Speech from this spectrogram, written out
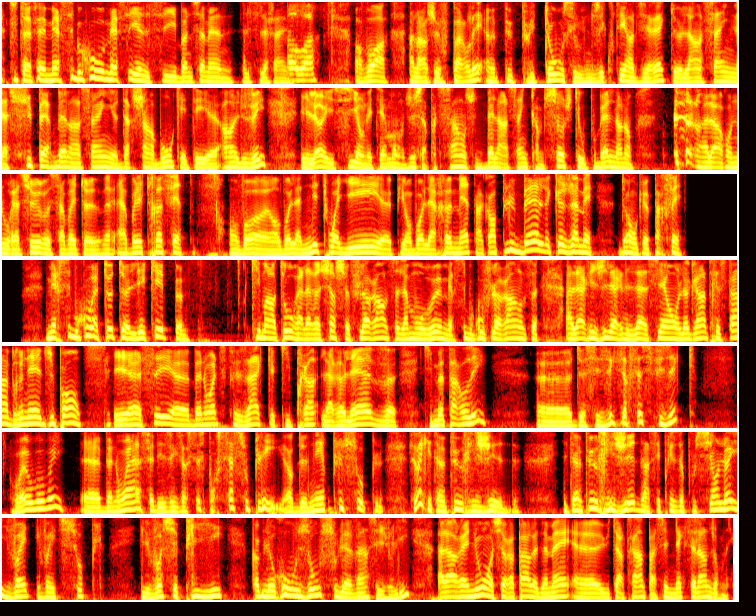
Tout à fait. Merci beaucoup. Merci, Elsie. Bonne semaine, Elsie Lafayette. Au revoir. Au revoir. Alors, je vous parlais un peu plus tôt, si vous nous écoutez en direct, l'enseigne, la super belle enseigne d'Archambault qui a été euh, enlevée. Et là, ici, on était, mon Dieu, ça n'a pas de sens, une belle enseigne comme ça, j'étais aux poubelles. Non, non. Alors, on nous rassure, ça va être, euh, elle va être refaite. On va, euh, on va la nettoyer, euh, puis on va la remettre encore plus belle que jamais. Donc, parfait. Merci beaucoup à toute l'équipe qui m'entoure à la recherche Florence Lamoureux. Merci beaucoup Florence à la régie de le grand Tristan Brunet Dupont et c'est Benoît Titrizac qui prend la relève, qui me parlait de ses exercices physiques oui, oui, oui. Euh, Benoît fait des exercices pour s'assouplir, devenir plus souple. C'est vrai qu'il est un peu rigide. Il est un peu rigide dans ses prises de position. Là, il va être, il va être souple. Il va se plier comme le roseau sous le vent. C'est joli. Alors, nous, on se reparle demain, euh, 8h30. Passez une excellente journée.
